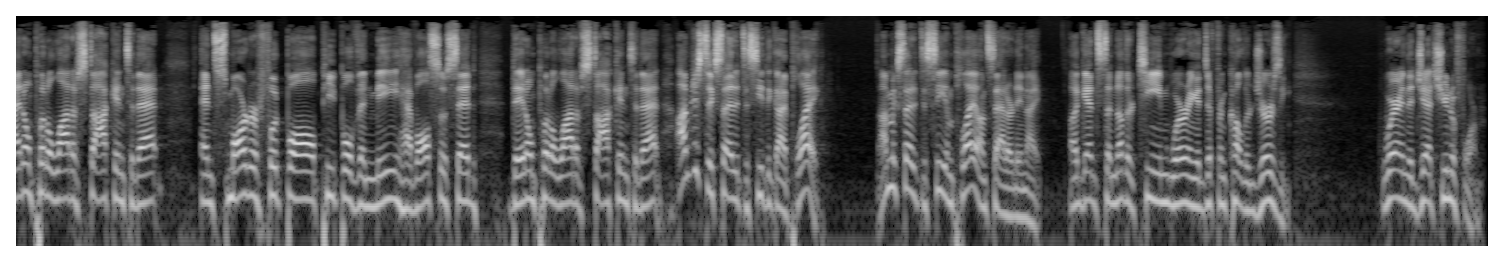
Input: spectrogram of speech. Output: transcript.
I don't put a lot of stock into that. And smarter football people than me have also said they don't put a lot of stock into that. I'm just excited to see the guy play. I'm excited to see him play on Saturday night against another team wearing a different color jersey, wearing the Jets uniform.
